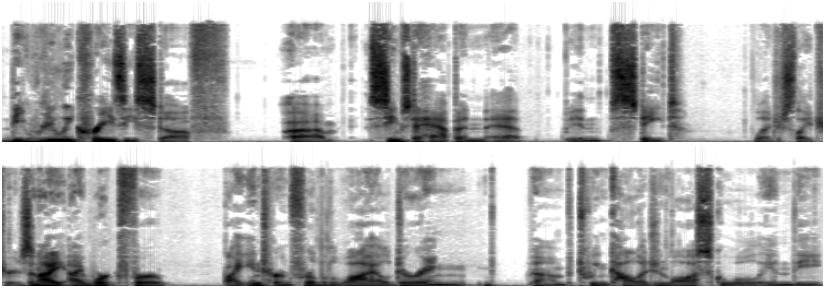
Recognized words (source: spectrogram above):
the really crazy stuff um, seems to happen at in state legislatures, and I, I worked for I interned for a little while during um, between college and law school in the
